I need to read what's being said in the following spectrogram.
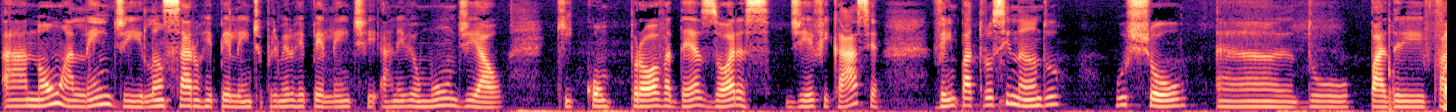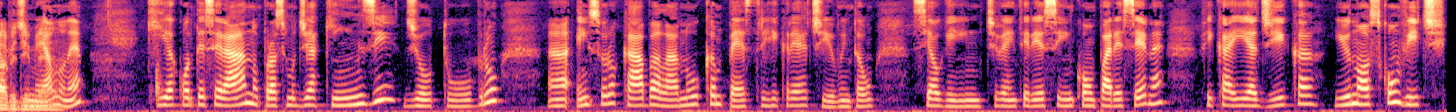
a NON, além de lançar um repelente, o primeiro repelente a nível mundial, que comprova 10 horas de eficácia, vem patrocinando o show uh, do padre Fábio, Fábio de, de Mello, né? Que acontecerá no próximo dia 15 de outubro, uh, em Sorocaba, lá no Campestre Recreativo. Então, se alguém tiver interesse em comparecer, né, fica aí a dica e o nosso convite.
